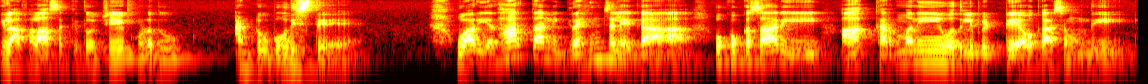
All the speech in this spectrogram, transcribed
ఇలా ఫలాసక్తితో చేయకూడదు అంటూ బోధిస్తే వారు యథార్థాన్ని గ్రహించలేక ఒక్కొక్కసారి ఆ కర్మని వదిలిపెట్టే అవకాశం ఉంది.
